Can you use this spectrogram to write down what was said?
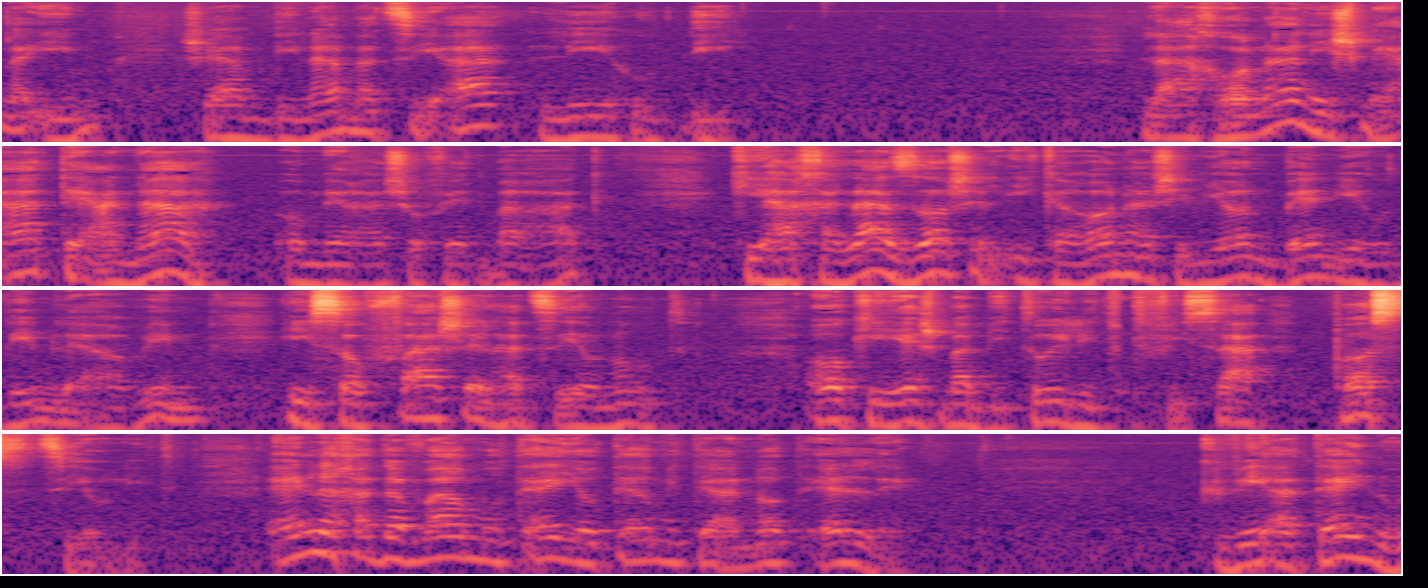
תנאים שהמדינה מציעה ליהודי. לאחרונה נשמעה טענה, אומר השופט ברק, כי הכלה זו של עקרון השוויון בין יהודים לערבים היא סופה של הציונות, או כי יש בה ביטוי לתפיסה פוסט-ציונית. אין לך דבר מוטעה יותר מטענות אלה. קביעתנו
